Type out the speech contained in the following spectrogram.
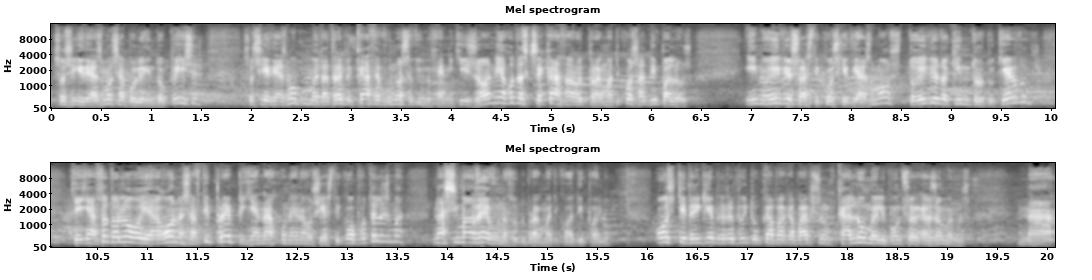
στο σχεδιασμό της απολυνητοποίησης, στο σχεδιασμό που μετατρέπει κάθε βουνό σε βιομηχανική ζώνη, έχοντας ξεκάθαρο ότι πραγματικός αντίπαλος είναι ο ίδιος ο αστικός σχεδιασμός, το ίδιο το κίνητρο του κέρδους και γι' αυτό το λόγο οι αγώνες αυτοί πρέπει για να έχουν ένα ουσιαστικό αποτέλεσμα να σημαδεύουν αυτόν τον πραγματικό αντίπαλο. Ω Κεντρική Επιτροπή του ΚΚΕ, καλούμε λοιπόν τους εργαζόμενους να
